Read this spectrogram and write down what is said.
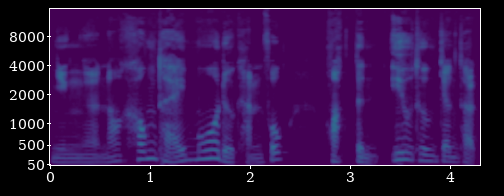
nhưng ờ, nó không thể mua được hạnh phúc hoặc tình yêu thương chân thật.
